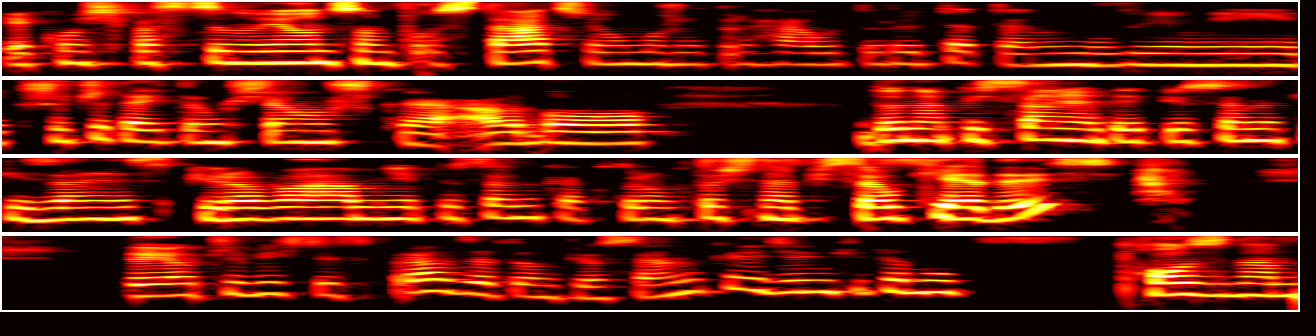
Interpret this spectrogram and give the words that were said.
jakąś fascynującą postacią, może trochę autorytetem, mówi mi przeczytaj tę książkę albo do napisania tej piosenki zainspirowała mnie piosenka, którą ktoś napisał kiedyś, to ja oczywiście sprawdzę tą piosenkę i dzięki temu poznam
